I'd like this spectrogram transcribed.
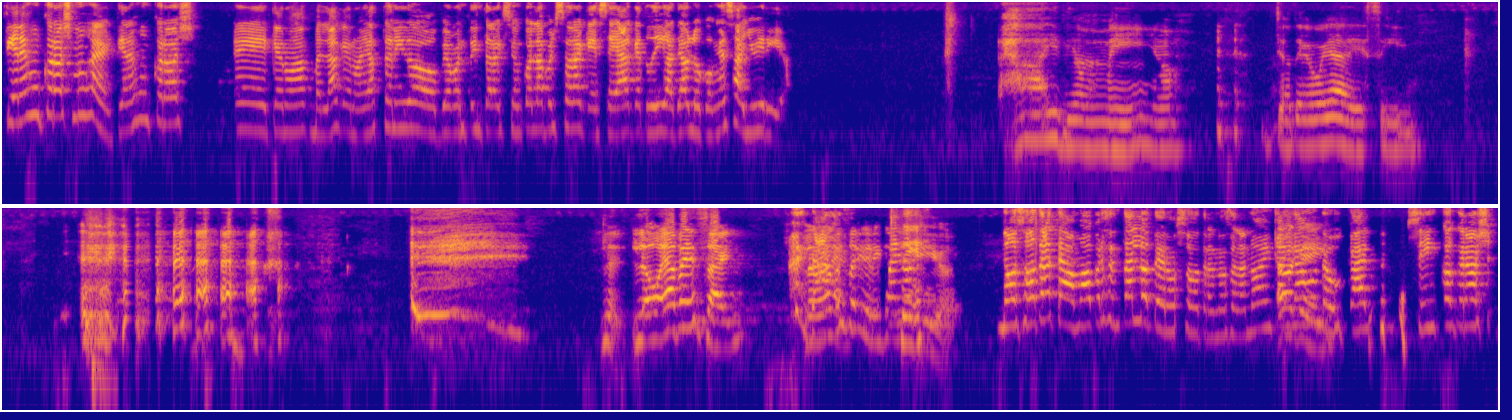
¿tienes un crush mujer? ¿Tienes un crush eh, que no, verdad, que no hayas tenido obviamente interacción con la persona que sea que tú digas, te hablo con esa, yo iría? Ay, Dios mío. Yo te voy a decir. lo, voy a pensar. Lo voy a pensar y ahorita Bueno, digo. Nosotras te vamos a presentar los de nosotras. Nosotras nos encargamos Ok. de buscar cinco crush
